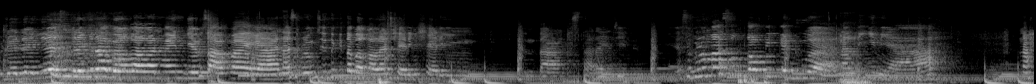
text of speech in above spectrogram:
Udah ada guys, kira-kira bakalan main games apa ya? Nah sebelum situ kita bakalan sharing-sharing tentang kesetaraan gender. Ya, sebelum masuk topik kedua, nanti ini ya. Nah,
